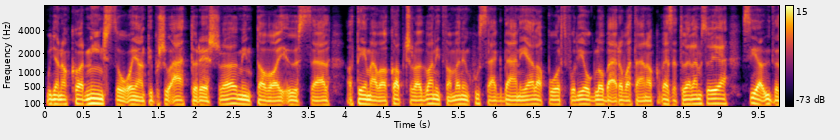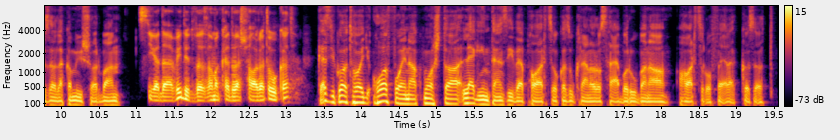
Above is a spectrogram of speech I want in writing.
ugyanakkor nincs szó olyan típusú áttörésről, mint tavaly ősszel. A témával kapcsolatban itt van velünk Huszák Dániel, a Portfolio globál rovatának vezető elemzője. Szia, üdvözöllek a műsorban! Szia Dávid, üdvözlöm a kedves hallgatókat! Kezdjük ott, hogy hol folynak most a legintenzívebb harcok az ukrán-orosz háborúban a, a harcoló felek között?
